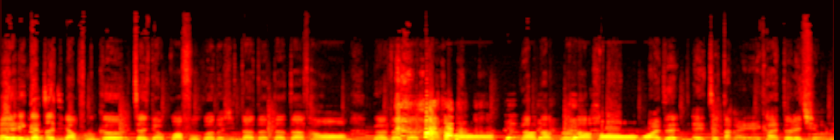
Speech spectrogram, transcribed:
哎，应该这几条副歌，这几条歌副歌的是哒哒哒哒吼，哒哒哒哒吼，哒哒哒哒吼，哇，这哎这大概会开对咧笑呢。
